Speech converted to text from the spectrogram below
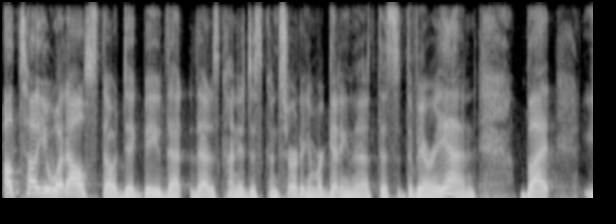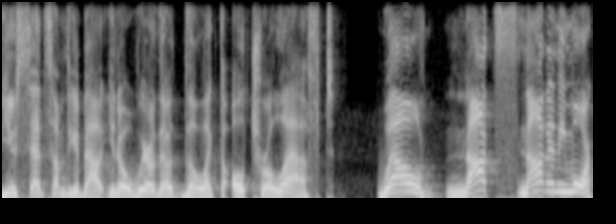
I'll tell you what else, though, Digby, that, that is kind of disconcerting, and we're getting this at the very end. But you said something about, you know, we're the, the like the ultra left. Well, not not anymore.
